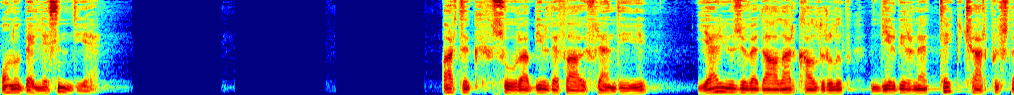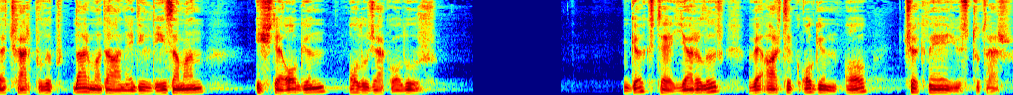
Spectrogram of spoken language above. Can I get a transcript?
onu bellesin diye. Artık sura bir defa üflendiği, yeryüzü ve dağlar kaldırılıp birbirine tek çarpışla çarpılıp darmadağın edildiği zaman işte o gün olacak olur. Gökte yarılır ve artık o gün o çökmeye yüz tutar.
